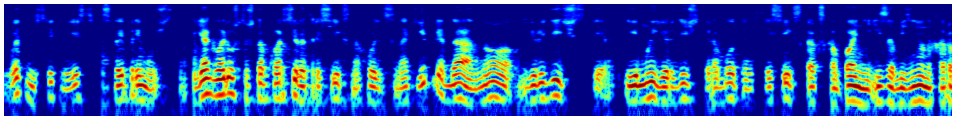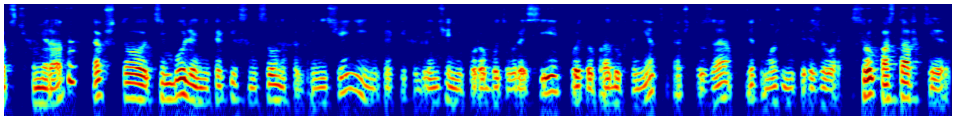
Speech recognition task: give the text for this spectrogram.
В этом действительно есть свои преимущества. Я говорю, что штаб-квартира 3CX находится на Кипре, да, но юридически, и мы юридически работаем с 3CX как с компанией из Объединенных Арабских Эмиратов, так что тем более никаких санкционных ограничений, никаких ограничений по работе в России у этого продукта нет, так что за это можно не переживать. Срок поставки,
